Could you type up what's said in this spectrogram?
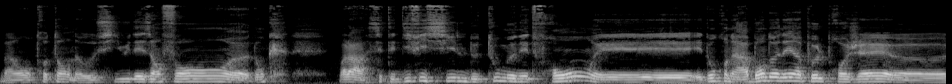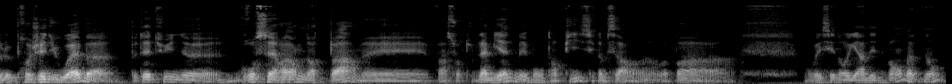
bah, entre temps on a aussi eu des enfants, euh, donc voilà, c'était difficile de tout mener de front et, donc on a abandonné un peu le projet, le projet du web. Peut-être une grosse erreur de notre part, mais enfin surtout de la mienne, mais bon tant pis, c'est comme ça, hein, on va pas on va essayer de regarder devant maintenant.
